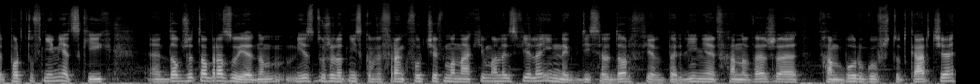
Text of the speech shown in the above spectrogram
e, portów niemieckich e, dobrze to obrazuje. No, jest duże lotnisko we Frankfurcie, w Monachium, ale jest wiele innych. W Düsseldorfie, w Berlinie, w Hanowerze, w Hamburgu, w Stuttgarcie.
